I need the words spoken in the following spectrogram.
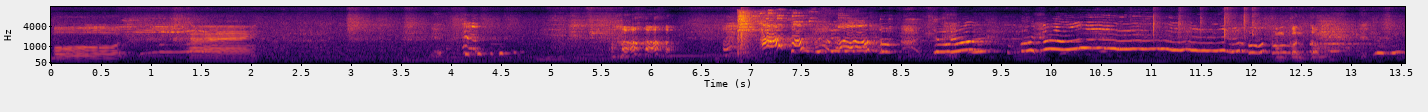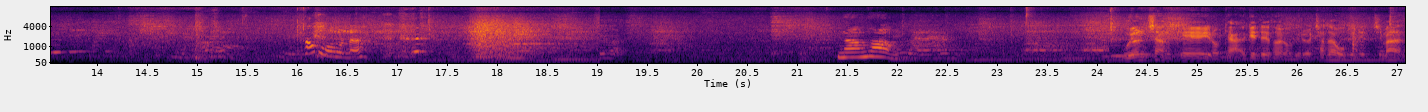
Một hai không quan tâm khóc luôn nè ngon không 우연치 않게 이렇게 알게 돼서 여기를 찾아오게 됐지만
